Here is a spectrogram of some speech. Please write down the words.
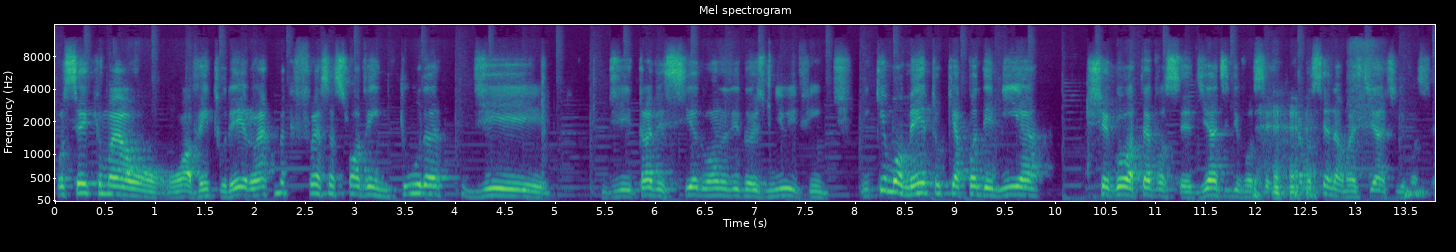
Você que é um, um aventureiro, né? como é que foi essa sua aventura de, de travessia do ano de 2020? Em que momento que a pandemia chegou até você, diante de você. É você não, mas diante de você.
